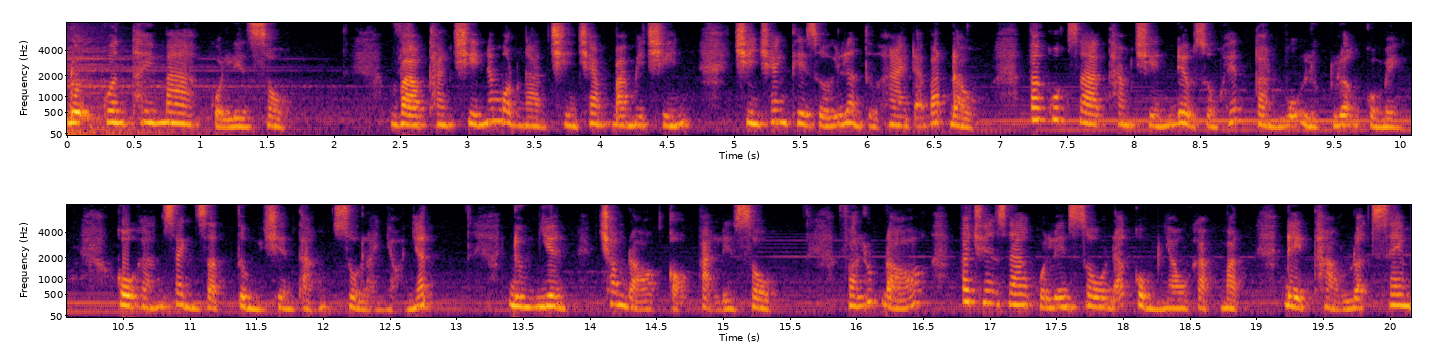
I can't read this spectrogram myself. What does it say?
Đội quân thây ma của Liên Xô vào tháng 9 năm 1939, chiến tranh thế giới lần thứ hai đã bắt đầu. Các quốc gia tham chiến đều dùng hết toàn bộ lực lượng của mình, cố gắng giành giật từng chiến thắng dù là nhỏ nhất. Đương nhiên, trong đó có cả Liên Xô. Và lúc đó, các chuyên gia của Liên Xô đã cùng nhau gặp mặt để thảo luận xem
